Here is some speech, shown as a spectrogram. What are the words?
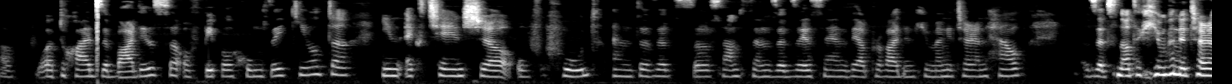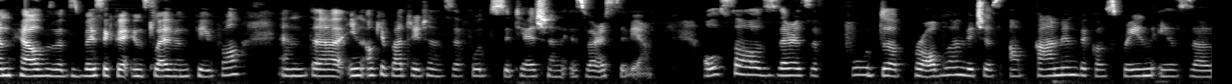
to hide the bodies of people whom they killed uh, in exchange uh, of food. And that's something that they're saying they are providing humanitarian help. That's not a humanitarian help that's basically enslaving people. And uh, in occupied regions the food situation is very severe. Also there is a food problem which is upcoming because spring is uh,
